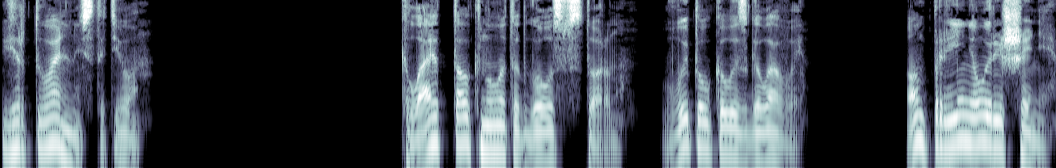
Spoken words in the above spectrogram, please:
виртуальный стадион». Клайд толкнул этот голос в сторону, вытолкал из головы. Он принял решение.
